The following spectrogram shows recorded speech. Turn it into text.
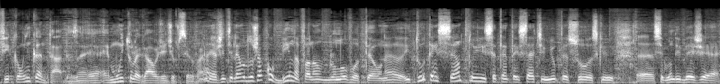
ficam encantadas. Né? É, é muito legal a gente observar. É, a gente lembra do Jacobina falando do novo hotel. Né? Itu tem 177 mil pessoas, que, é, segundo o IBGE,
